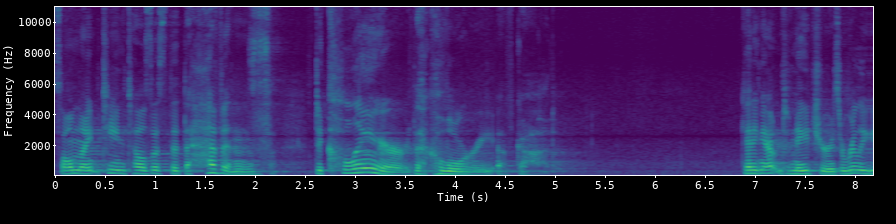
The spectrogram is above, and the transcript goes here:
Psalm 19 tells us that the heavens declare the glory of God. Getting out into nature is a really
